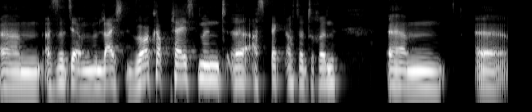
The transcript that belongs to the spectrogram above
ähm, also ist ja einen leichten Worker-Placement-Aspekt äh, auch da drin, ähm, äh,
